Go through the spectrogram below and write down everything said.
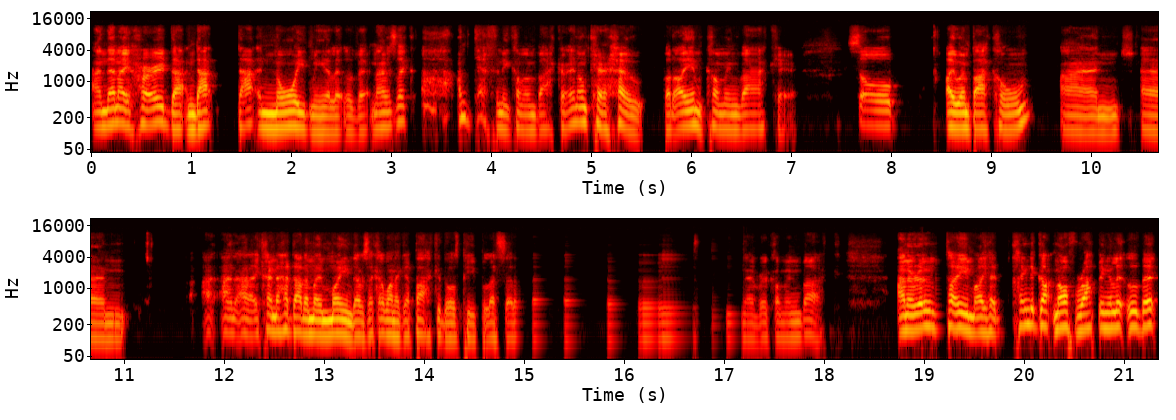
And then I heard that and that that annoyed me a little bit. And I was like, oh, I'm definitely coming back here. I don't care how, but I am coming back here. So I went back home and um and, I kind of had that in my mind. I was like, I want to get back at those people. I said never coming back. And around the time, I had kind of gotten off rapping a little bit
